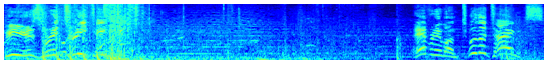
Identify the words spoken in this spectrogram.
B is retreating! Everyone, to the tanks!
